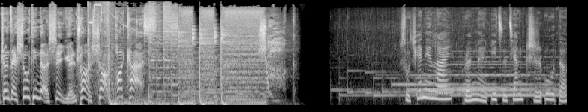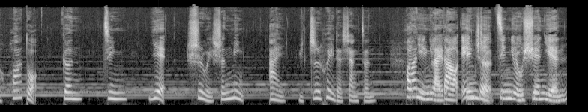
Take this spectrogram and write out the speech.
正在收听的是原创 Shock Podcast。Shock。数千年来，人们一直将植物的花朵、根、茎、叶视为生命、爱与智慧的象征。欢迎来到 Angel 精油宣言。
